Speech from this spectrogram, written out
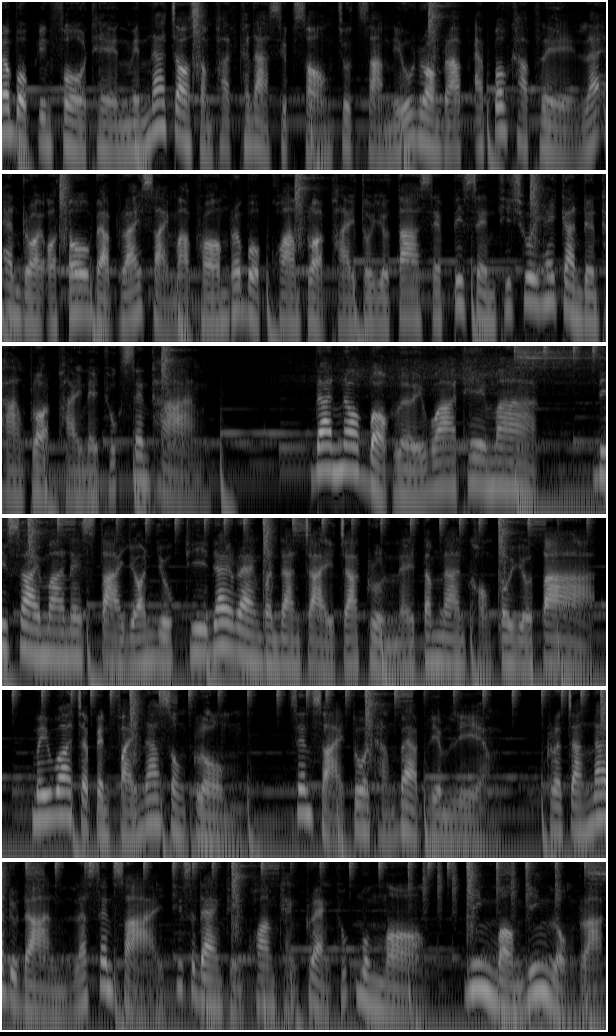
ระบบ Infotainment หน้าจอสัมผัสขนาด 12.3 นิ้วรองรับ Apple CarPlay และ Android Auto แบบไร้สายมาพร้อมระบบความปลอดภัย Toyota Safety Sense ที่ช่วยให้การเดินทางปลอดภัยในทุกเส้นทาง ด้านนอกบอกเลยว่าเท่มาก ดีไซน์มาในสไตล์ย้อนยุคที่ได้แรงบันดาลใจจากกลุ่นในตำนานของโตโยต้า ไม่ว่าจะเป็นไฟหน้าทรงกลม เส้นสายตัวถังแบบเหลี่ยมๆ กระจังหน้าดุดัน และเส้นสายที่แสดงถึงความแข็งแกร่งทุกมุมมอง ยิ่งมองยิ่งหลงรัก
